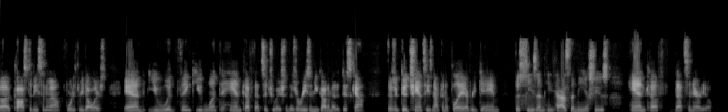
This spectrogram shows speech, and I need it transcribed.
uh, cost a decent amount, $43. And you would think you'd want to handcuff that situation. There's a reason you got him at a discount. There's a good chance he's not going to play every game this season. He has the knee issues. Handcuff that scenario.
